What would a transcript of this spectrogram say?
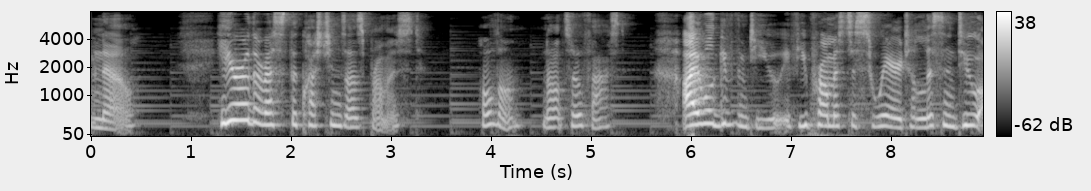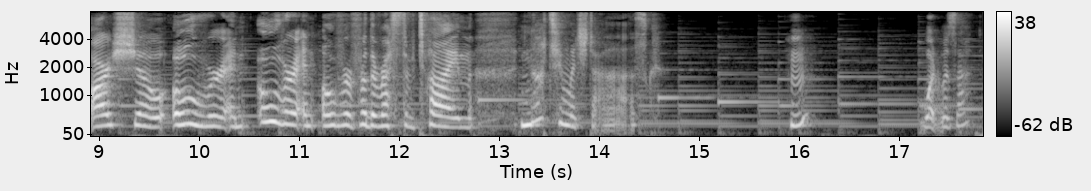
Now, here are the rest of the questions as promised. Hold on, not so fast. I will give them to you if you promise to swear to listen to our show over and over and over for the rest of time. Not too much to ask. Hmm? What was that?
